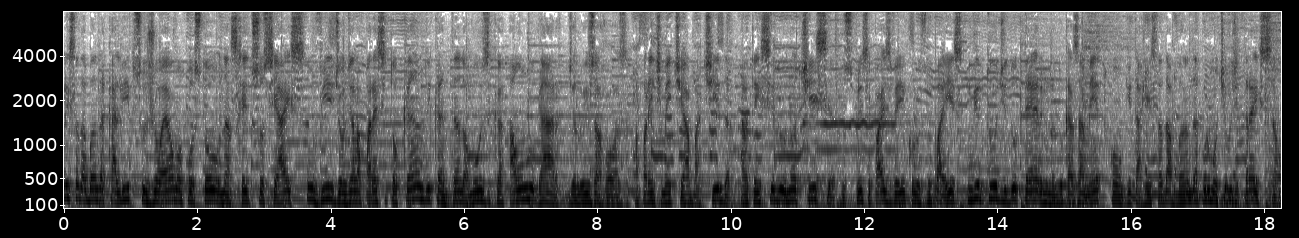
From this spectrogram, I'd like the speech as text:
Vocalista da banda Calypso, Joelma, postou nas redes sociais um vídeo onde ela aparece tocando e cantando a música A Um Lugar, de Luísa Rosa. Aparentemente abatida, ela tem sido notícia dos principais veículos do país em virtude do término do casamento com o guitarrista da banda por motivo de traição.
